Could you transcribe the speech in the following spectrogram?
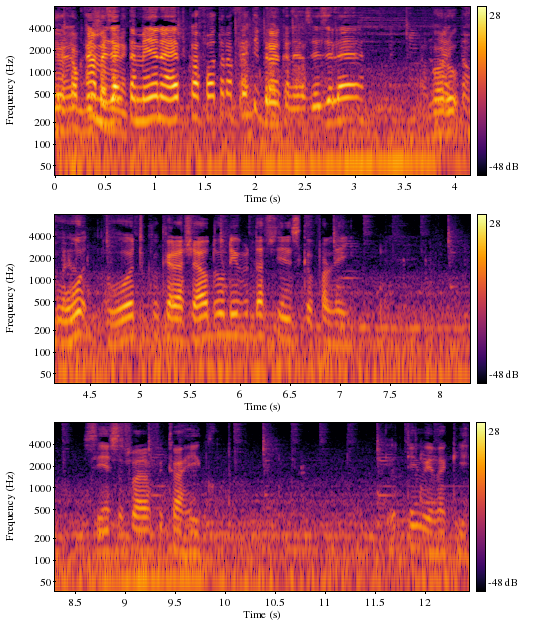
e branco. ah, mas é que também na época a foto era preta e branca, né? Às vezes ele é. Agora, o, é o outro, o outro que eu quero achar é o do livro da ciência que eu falei. Ciências para ficar rico. Eu tenho ele aqui.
